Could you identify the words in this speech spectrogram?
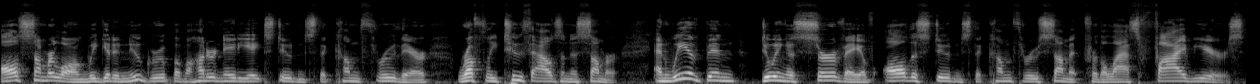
all summer long, we get a new group of 188 students that come through there, roughly 2,000 a summer. And we have been doing a survey of all the students that come through Summit for the last five years.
